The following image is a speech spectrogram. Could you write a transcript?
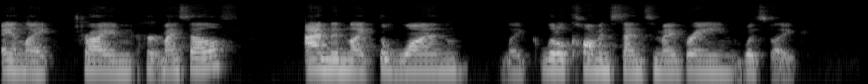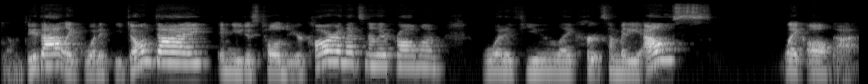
and like try and hurt myself. And then like the one like little common sense in my brain was like, don't do that. Like, what if you don't die and you just told your car and that's another problem? What if you like hurt somebody else? Like all that.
